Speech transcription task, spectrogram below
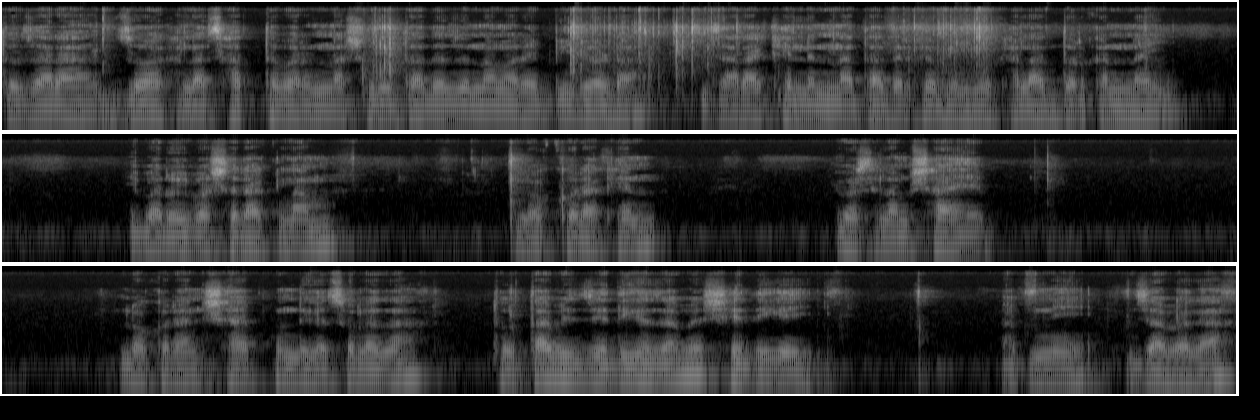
তো যারা জুয়া খেলা ছাড়তে পারেন না, শুধু তাদের জন্য আমার এই ভিডিওটা। যারা খেলেন না, তাদেরকে বলব খেলার দরকার নাই। এবার ওই পাশে রাখলাম। লক্ষ্য রাখেন। এবার ছিলাম সাহেব। লক্ষ্য রাখেন, সাহেব কোন দিকে চলে যা? তো তাবিজ যেদিকে যাবে, সেদিকেই আপনি যাবে গা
